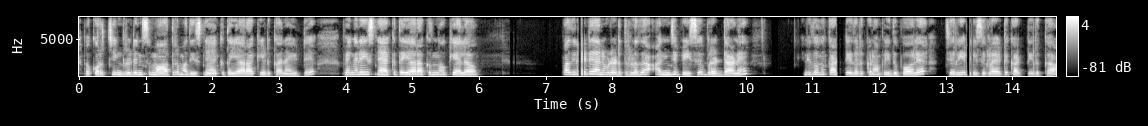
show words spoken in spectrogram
അപ്പോൾ കുറച്ച് ഇൻഗ്രീഡിയൻസ് മാത്രം മതി ഈ സ്നാക്ക് തയ്യാറാക്കി എടുക്കാനായിട്ട്. അപ്പോൾ എങ്ങനെ ഈ സ്നാക്ക് തയ്യാറാക്കുന്നത് നോക്കിയാലോ? അപ്പോൾ അതിനായിട്ട് ഞാനിവിടെ എടുത്തിട്ടുള്ളത് അഞ്ച് പീസ് ബ്രെഡാണ് ഇനി ഇതൊന്ന് കട്ട് ചെയ്തെടുക്കണം. അപ്പോൾ ഇതുപോലെ ചെറിയ പീസുകളായിട്ട് കട്ട് ചെയ്തെടുക്കാം.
